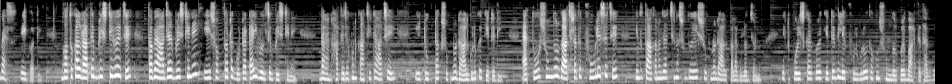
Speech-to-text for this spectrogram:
ব্যাস, এই কটি। গতকাল রাতে বৃষ্টি হয়েছে, তবে আজ আর বৃষ্টি নেই, এই সপ্তাহটা গোটাটাই বলছে বৃষ্টি নেই। দাঁড়ান, হাতে যখন কাঁচিটা আছেই, এই টুকটাক শুকনো ডালগুলোকে কেটে দিই। এত সুন্দর গাছটাতে ফুল এসেছে, কিন্তু তাকানো যাচ্ছে না শুধু এই শুকনো ডালপালাগুলোর জন্য। একটু পরিষ্কার করে কেটে দিলে ফুলগুলোও তখন সুন্দর করে বাড়তে থাকবে।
